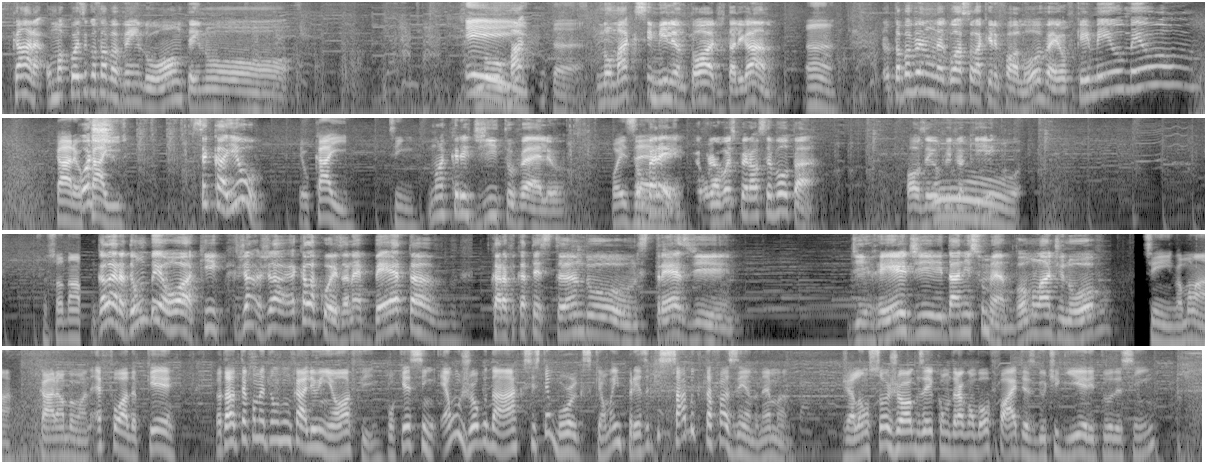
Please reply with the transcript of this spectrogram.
Cara, uma coisa que eu tava vendo ontem no... Eita! No, Ma... no Maximilian Todd, tá ligado? Ah. Eu tava vendo um negócio lá que ele falou, velho. Eu fiquei meio, meio... Cara, eu Oxi. caí. Você caiu? Eu caí, sim. Não acredito, velho. Pois então, é. Então, pera aí. Eu já vou esperar você voltar. Pausei o, o vídeo aqui. Deixa eu só dar uma... Galera, deu um BO aqui, já, já é aquela coisa, né? Beta, o cara fica testando estresse de, de rede e dá nisso mesmo. Vamos lá de novo. Sim, vamos lá. Caramba, mano, é foda, porque... Eu tava até comentando com o Kalil em off, porque assim, é um jogo da Arc System Works, que é uma empresa que sabe o que tá fazendo, né, mano? Já lançou jogos aí como Dragon Ball FighterZ, Guilty Gear e tudo assim.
